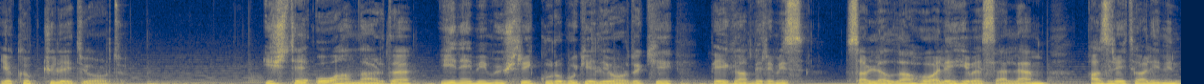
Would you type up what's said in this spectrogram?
yakıp kül ediyordu. İşte o anlarda yine bir müşrik grubu geliyordu ki Peygamberimiz sallallahu aleyhi ve sellem Hazreti Ali'nin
